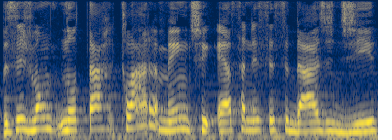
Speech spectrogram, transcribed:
vocês vão notar claramente essa necessidade de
